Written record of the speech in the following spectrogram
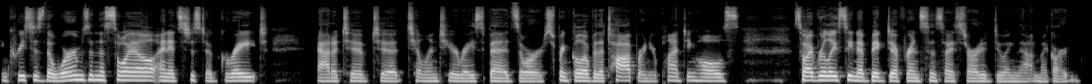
increases the worms in the soil. And it's just a great additive to till into your raised beds or sprinkle over the top or in your planting holes. So I've really seen a big difference since I started doing that in my garden.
